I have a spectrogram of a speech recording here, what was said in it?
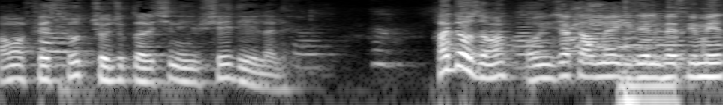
Ama fast food çocuklar için iyi bir şey değil Ali. Hadi o zaman oyuncak almaya gidelim Meal.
